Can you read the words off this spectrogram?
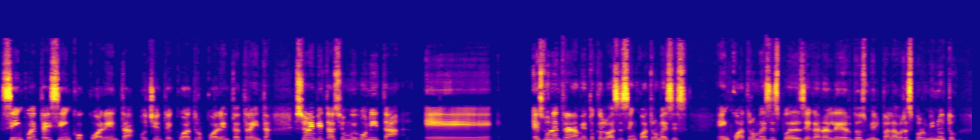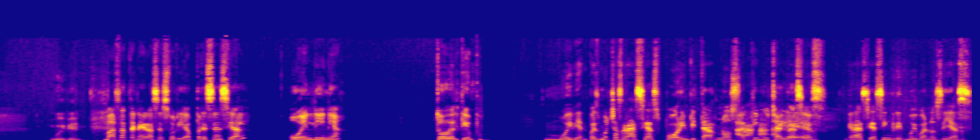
55 40 84 40 30. Es una invitación muy bonita. eh, es un entrenamiento que lo haces en cuatro meses. En cuatro meses puedes llegar a leer dos mil palabras por minuto. Muy bien. Vas a tener asesoría presencial o en línea todo el tiempo. Muy bien, pues muchas gracias por invitarnos. A ti muchas leer. gracias. Gracias Ingrid, muy buenos días.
